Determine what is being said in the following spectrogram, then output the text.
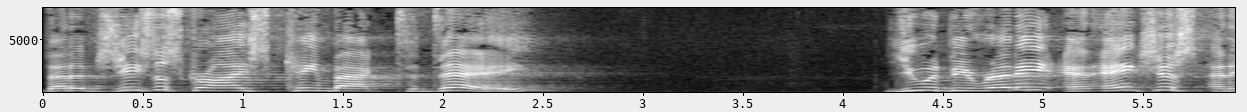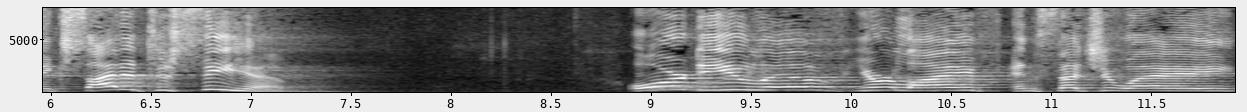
that if Jesus Christ came back today, you would be ready and anxious and excited to see him? Or do you live your life in such a way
